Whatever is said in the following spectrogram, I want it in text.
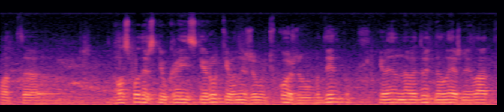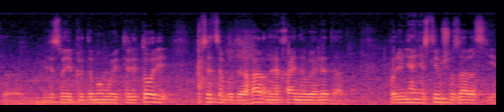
от, е, господарські українські руки вони живуть в кожному будинку і вони наведуть належний лад е, для своєї придомової території. І все це буде гарно і хайно виглядати в порівнянні з тим, що зараз є.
